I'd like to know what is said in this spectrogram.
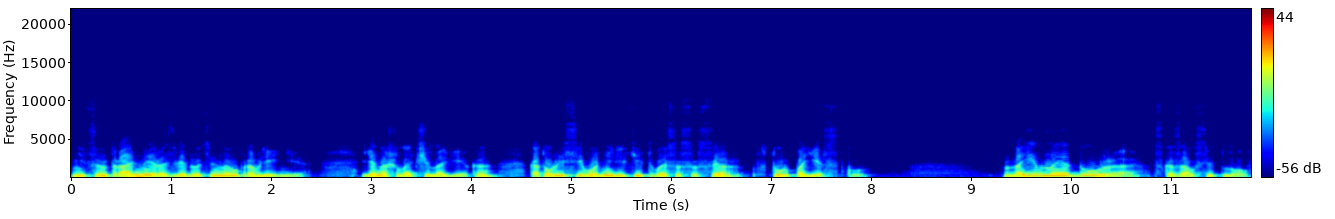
не Центральное разведывательное управление. Я нашла человека, который сегодня летит в СССР в турпоездку. «Наивная дура», — сказал Светлов.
